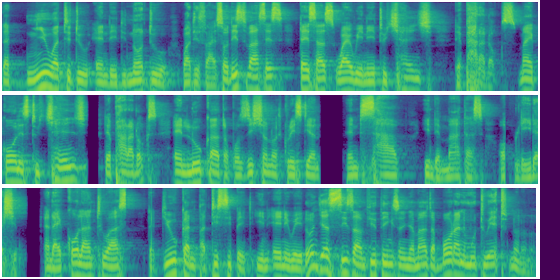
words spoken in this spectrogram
that knew what to do and they did not do what is right. So these verses tells us why we need to change the paradox. My call is to change the paradox and look at a position of Christian and serve in the matters of leadership. And I call unto us that you can participate in any way. Don't just see some few things in nyamaza, bora ni mtu wetu. No, no, no.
